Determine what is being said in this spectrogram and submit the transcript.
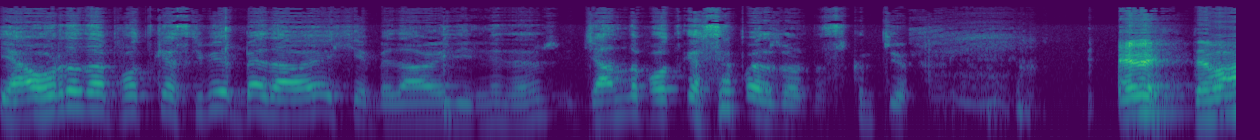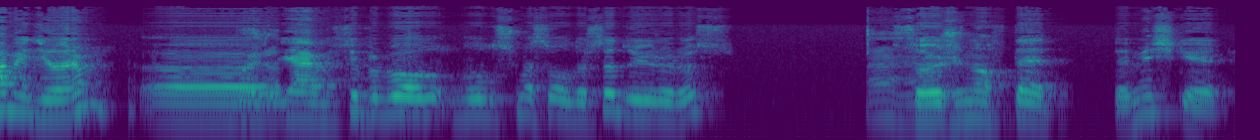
Ya orada da podcast gibi bedava ki bedava değil ne denir? Canlı podcast yaparız orada sıkıntı yok. Evet devam ediyorum. Ee, yani Super Bowl buluşması olursa duyururuz. Hı-hı. Surgeon of Death demiş ki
